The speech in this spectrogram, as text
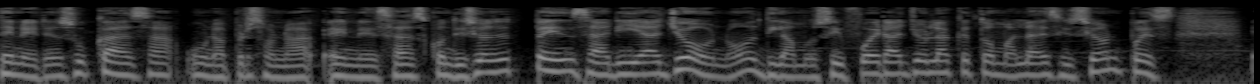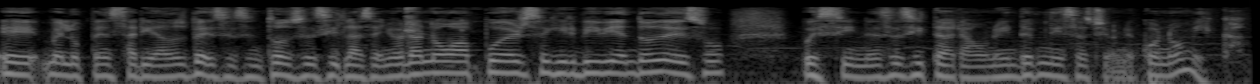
tener en su casa una persona en esas condiciones, pensaría yo, ¿no? Digamos, si fuera yo la que toma la decisión, pues eh, me lo pensaría dos veces. Entonces, si la señora no va a poder seguir viviendo de eso, pues sí necesitará una indemnización económica.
